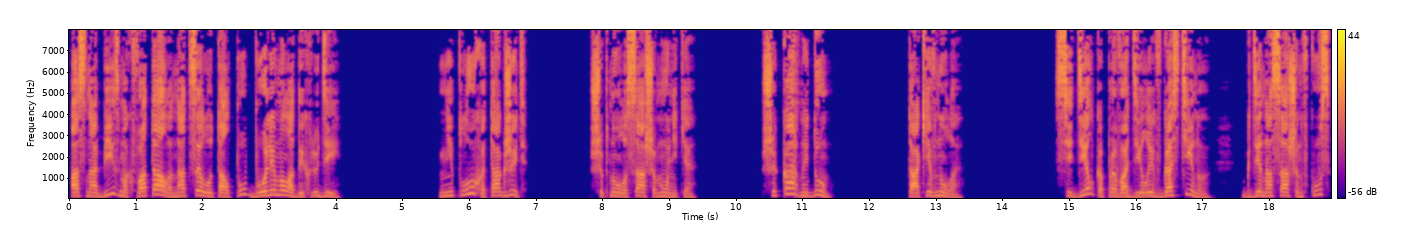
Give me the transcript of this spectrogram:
а снобизма хватало на целую толпу более молодых людей. «Неплохо так жить», — шепнула Саша Монике. «Шикарный дом, Та кивнула. Сиделка проводила их в гостиную, где на Сашин вкус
